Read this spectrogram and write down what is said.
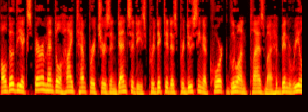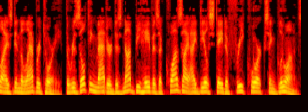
Although the experimental high temperatures and densities predicted as producing a quark-gluon plasma have been realized in the laboratory, the resulting matter does not behave as a quasi-ideal state of free quarks and gluons,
